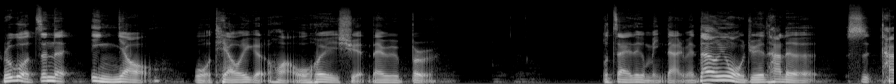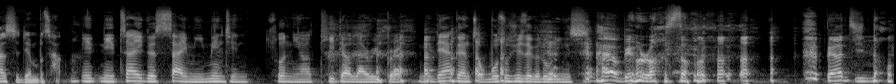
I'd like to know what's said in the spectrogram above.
如果真的硬要我挑一个的话，我会选 Larry Bird，不在这个名单里面。但因为我觉得他的时他的时间不长了，你你在一个赛迷面前说你要踢掉 Larry Bird，你等下可能走不出去这个录音室。还有 Bill Russell，不要激动，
